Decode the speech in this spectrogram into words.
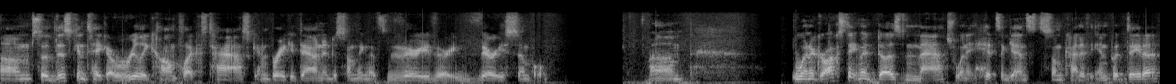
Um, so this can take a really complex task and break it down into something that's very, very, very simple. Um, when a grok statement does match when it hits against some kind of input data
